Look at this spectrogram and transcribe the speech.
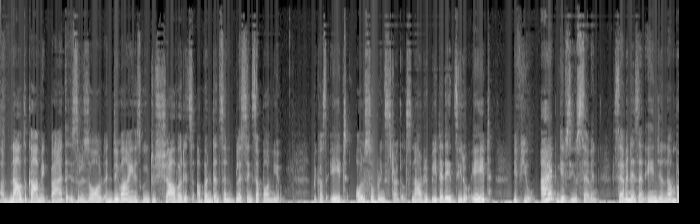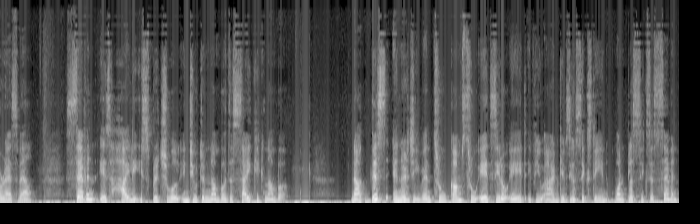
uh, now the karmic path is resolved and divine is going to shower its abundance and blessings upon you because 8 also brings struggles. Now, repeated 808, if you add, gives you 7. 7 is an angel number as well. 7 is highly spiritual, intuitive number, the psychic number. Now, this energy, when through comes through 808, if you add, gives you 16. 1 plus 6 is 7.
